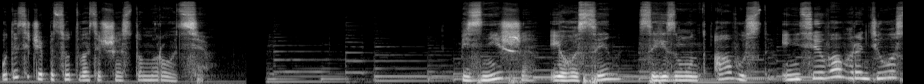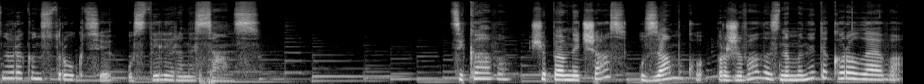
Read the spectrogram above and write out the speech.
у 1526 році. Пізніше його син Сигізмунд Август ініціював грандіозну реконструкцію у стилі Ренесанс. Цікаво, що певний час у замку проживала знаменита королева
